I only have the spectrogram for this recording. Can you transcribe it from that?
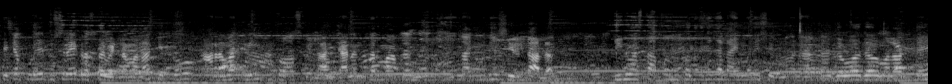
त्याच्या पुढे दुसरा एक रस्ता भेटला मला की तो आरामात मी क्रॉस केला. आणि त्यानंतर मग आपल्या मुखदर्शनाच्या लाईनमध्ये शिरता आलं. तीन वाजता आपण मुखदर्शनाच्या लाईनमध्ये शिरलो आणि आता जवळजवळ मला वाटते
